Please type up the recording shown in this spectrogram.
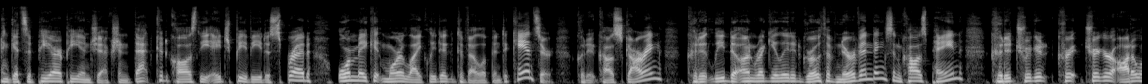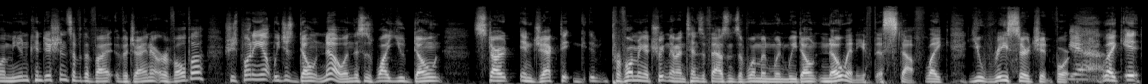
and gets a PRP injection, that could cause the HPV to spread or make it more likely to develop into cancer. Could it cause scarring? Could it lead to unregulated growth of nerve endings and cause pain? Could it trigger cr- trigger autoimmune conditions of the vi- vagina or vulva? She's pointing out we just don't know, and this is why you don't start injecting performing a treatment on tens of thousands of women when we don't know any of this stuff. Like you research it for Yeah. like it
